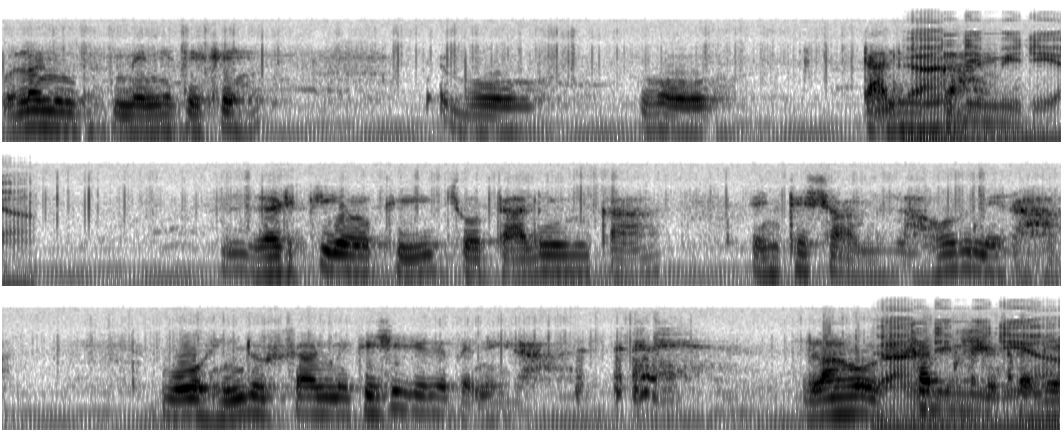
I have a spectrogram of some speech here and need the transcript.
बुलंद मैंने देखे हैं। वो वो तालीम का मीडिया। लड़कियों की जो तालीम का इंतज़ाम लाहौर में रहा वो हिंदुस्तान में किसी जगह पे नहीं रहा। लाहौर सबसे पहले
